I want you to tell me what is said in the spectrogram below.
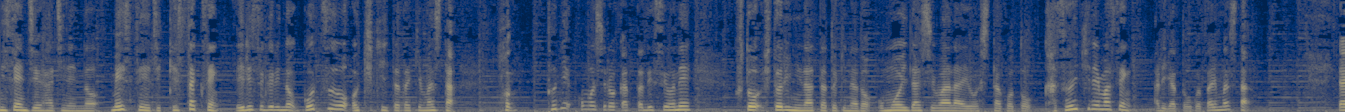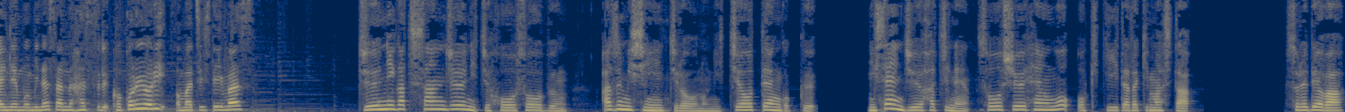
2018年のメッセージ傑作選えりすぐりの5通をお聞きいただきました。本当に面白かったですよねふと一人になった時など思い出し笑いをしたこと数えきれません。ありがとうございました。来年も皆さんの発する心よりお待ちしています。12月30日放送分安住紳一郎の日曜天国。2018年総集編をお聞きいただきました。それでは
